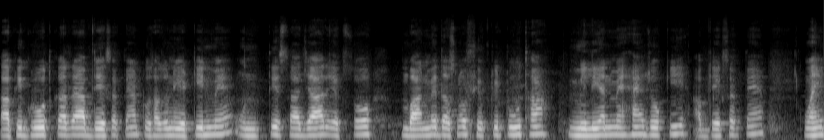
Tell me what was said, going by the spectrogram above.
काफ़ी ग्रोथ कर रहा है। आप देख सकते हैं 2018 में उनतीस हज़ार एक सौ बानवे दशमलव फिफ्टी टू था मिलियन में है जो कि आप देख सकते हैं। वहीं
